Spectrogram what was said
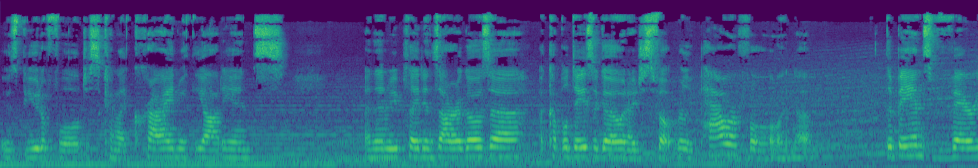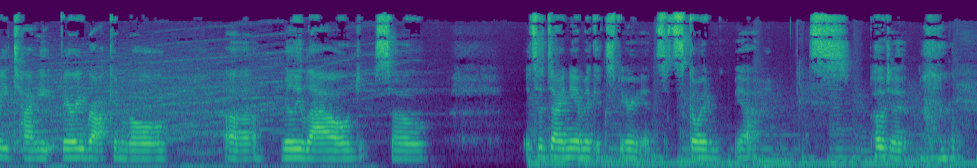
it was beautiful, just kind of like crying with the audience. And then we played in Zaragoza a couple days ago, and I just felt really powerful. And um, the band's very tight, very rock and roll, uh, really loud. So it's a dynamic experience. It's going, yeah, it's potent.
